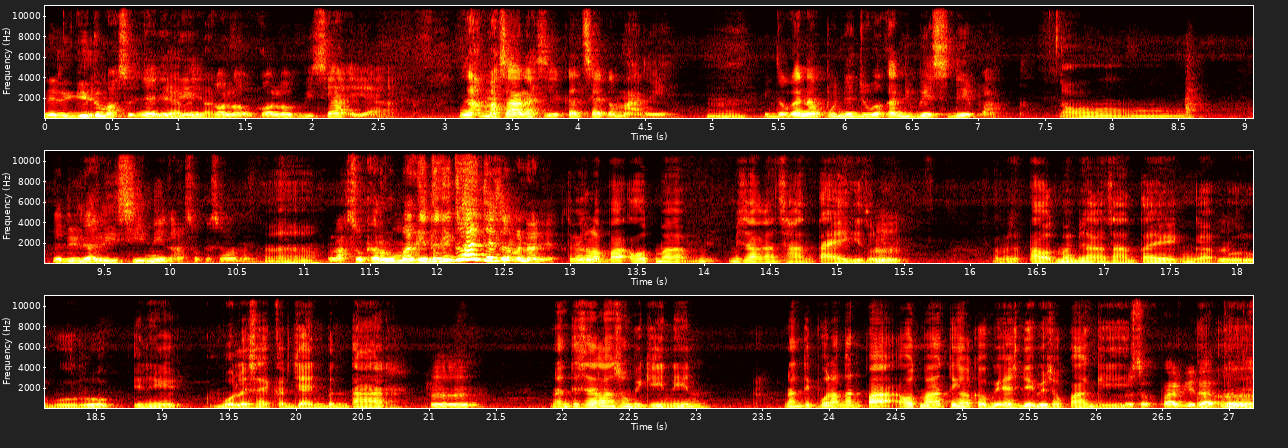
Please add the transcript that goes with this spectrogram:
jadi gitu maksudnya. Iya, jadi kalau kalau bisa ya nggak masalah sih kan saya kemarin. Mm. itu kan yang punya juga kan di BSD pak. Oh. Jadi dari sini langsung ke sana. Heeh. langsung ke rumah gitu gitu aja sebenarnya. Tapi kalau Pak Hotma mi- misalkan santai gitu loh. Pak Hotma misalkan santai nggak buru-buru ini boleh saya kerjain bentar. Hmm. nanti saya langsung bikinin. Nanti pulang kan Pak Hotma tinggal ke BSD besok pagi. Besok pagi datangnya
